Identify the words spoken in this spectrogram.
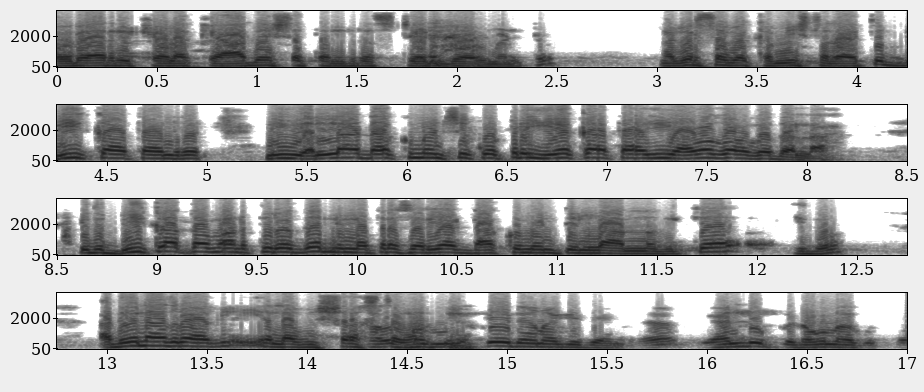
ಅವ್ರ್ಯಾರಿಗೆ ಕೇಳಕ್ಕೆ ಆದೇಶ ತಂದ್ರೆ ಸ್ಟೇಟ್ ಗೌರ್ಮೆಂಟ್ ನಗರಸಭೆ ಕಮಿಷನರ್ ಆಯ್ತು. ಬಿ ಖಾತಾ ಅಂದ್ರೆ ನೀವು ಎಲ್ಲಾ ಡಾಕ್ಯುಮೆಂಟ್ಸ್ ಕೊಟ್ರೆ ಎ ಖಾತಾ ಆಗಿ ಯಾವಾಗ ಆಗೋದಲ್ಲ. ಇದು ಬಿ ಖಾತಾ ಮಾಡ್ತಿರೋದೇ ನಿಮ್ಮ ಹತ್ರ ಸರಿಯಾಗಿ ಡಾಕ್ಯುಮೆಂಟ್ ಇಲ್ಲ ಅನ್ನೋದಕ್ಕೆ ಇದು. ಅದೇನಾದ್ರೂ ಆಗ್ಲಿ ಎಲ್ಲ ವಿಶ್ವಾಸ ಏನಾಗಿದೆ ಅಂದ್ರೆ ವ್ಯಾಲ್ಯೂ ಡೌನ್ ಆಗುತ್ತೆ.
